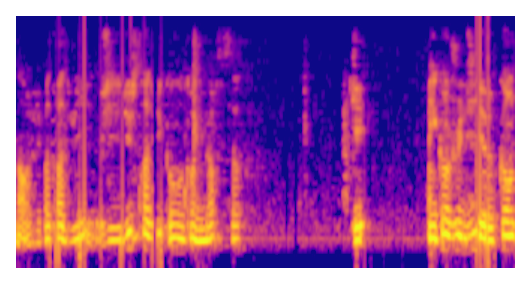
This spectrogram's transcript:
Non, je l'ai pas traduit. J'ai juste traduit quand, quand il meurt, c'est ça. Ok. Et quand je dis, euh, quand,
